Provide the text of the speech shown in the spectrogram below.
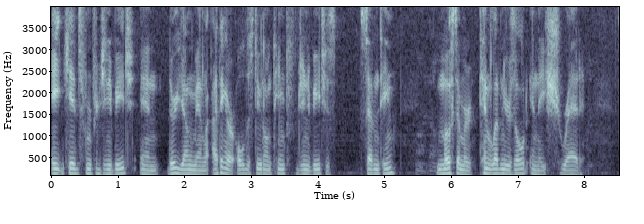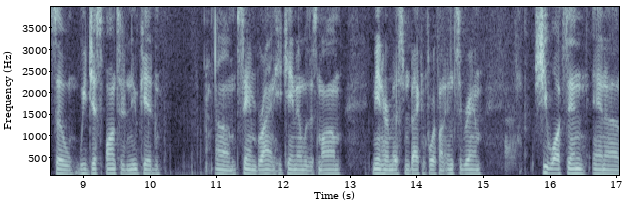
eight kids from Virginia Beach, and they're young men. Like I think our oldest dude on team Virginia Beach is 17. Most of them are 10, 11 years old, and they shred. So we just sponsored a new kid, um, Sam Bryant. He came in with his mom. Me and her messaging back and forth on Instagram. She walks in, and uh,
